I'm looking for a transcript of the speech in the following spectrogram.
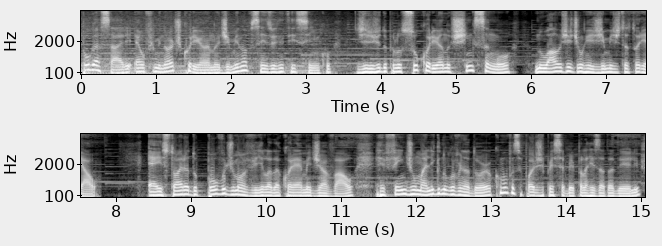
Pulgasari é um filme norte-coreano de 1985, dirigido pelo sul-coreano Shin Sang-ho no auge de um regime ditatorial. É a história do povo de uma vila da Coreia medieval, refém de um maligno governador, como você pode perceber pela risada dele.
